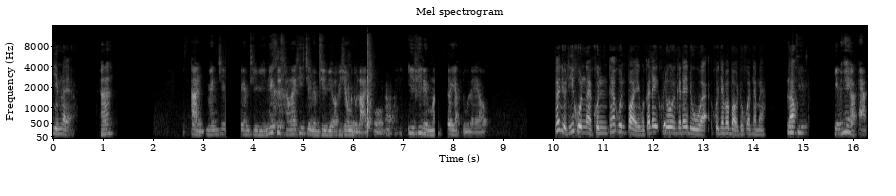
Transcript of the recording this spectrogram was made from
โยิ้มอะไรอะฮะอ่านเมนชื่อ GMTV นี่คือครั้งแรกที่ GMTV Official มาดูไลฟ์ผม EP หนึ่งมันเจออยากดูแล้ว ก็อยู่ที่คุณอะคุณถ้าคุณปล่อยมันก็ได้ดูมันก็ได้ดูอะคุณจะมาบอกทุกคนทำไมเนอะกีกีไม่ใช่เหรอแอบ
